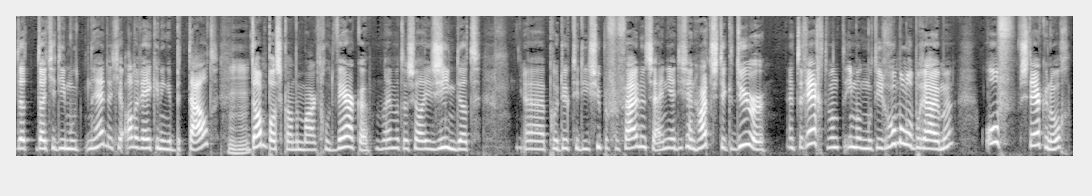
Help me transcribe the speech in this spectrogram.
dat, dat je die moet, he, dat je alle rekeningen betaalt. Mm -hmm. Dan pas kan de markt goed werken. He, want dan zal je zien dat uh, producten die super vervuilend zijn, ja, die zijn hartstikke duur. En terecht, want iemand moet die rommel opruimen. Of sterker nog,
